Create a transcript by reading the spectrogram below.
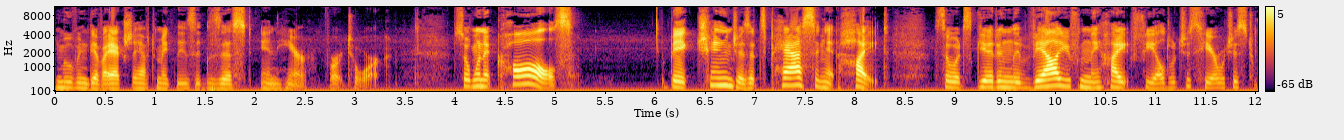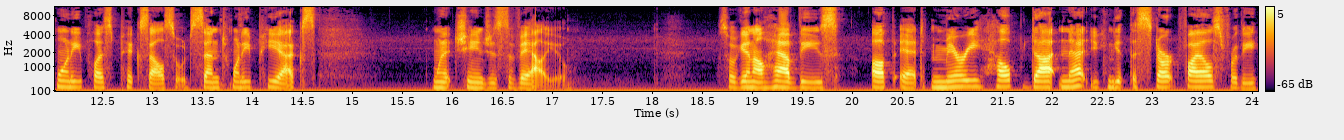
moving div. I actually have to make these exist in here for it to work. So when it calls make changes, it's passing it height. So it's getting the value from the height field, which is here, which is 20 plus pixels. So it would send 20 px when it changes the value. So again, I'll have these up at maryhelp.net. You can get the start files for the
